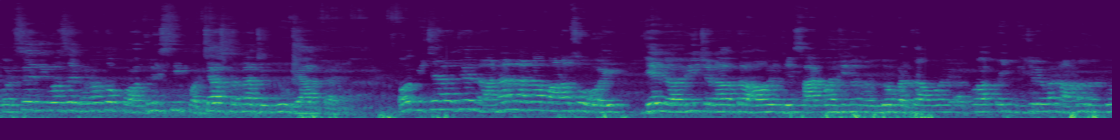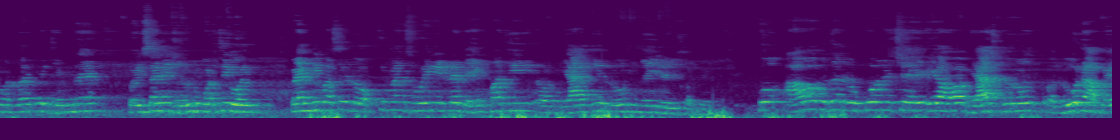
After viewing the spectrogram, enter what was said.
વર્ષે દિવસે ગણો તો પાંત્રીસથી પચાસ ટકા જેટલું વ્યાજ થાય. હવે બિચારા જે નાના નાના માણસો હોય, જે લારી ચલાવતા હોય, જે શાકભાજીનો ધંધો કરતા હોય, અથવા કંઈક બીજો એવો નાનો ધંધો કરતા હોય કે જેમને પૈસાની જરૂર પડતી હોય પણ એમની પાસે ડોક્યુમેન્ટ્સ હોય ને એટલે બેંકમાંથી વ્યાજે લોન નહીં લઈ શકે. તો આવા બધા લોકોને છે એ આવા વ્યાજ દરો લોન આપે.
